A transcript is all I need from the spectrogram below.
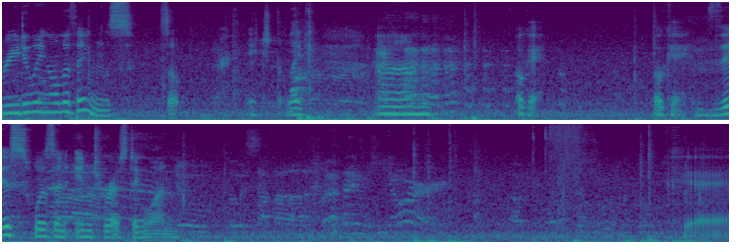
redoing all the things. So itch the leg. Um. Okay. Okay. This was an interesting one. Okay.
